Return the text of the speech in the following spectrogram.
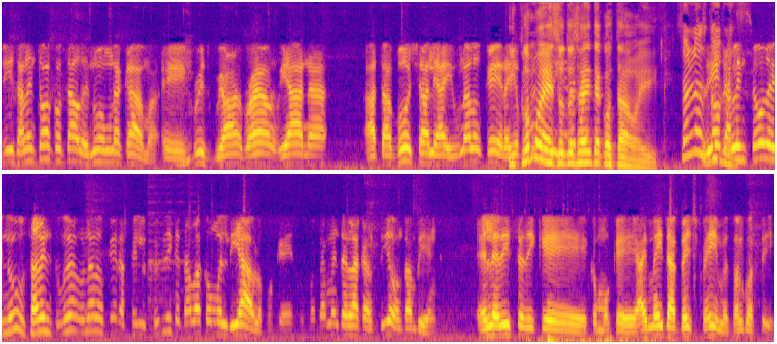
Sí, salen todos acostados de nuevo en una cama. Eh, Chris Brown, Brown, Rihanna, hasta Bush sale ahí, una loquera. ¿Y Yo cómo es eso? Toda esa gente acostado ahí. Son los sí, dobles. salen todos de nu, salen una, una loquera. Taylor Swift dice que estaba como el diablo, porque supuestamente en la canción también, él le dice de que como que I made that bitch famous o algo así.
